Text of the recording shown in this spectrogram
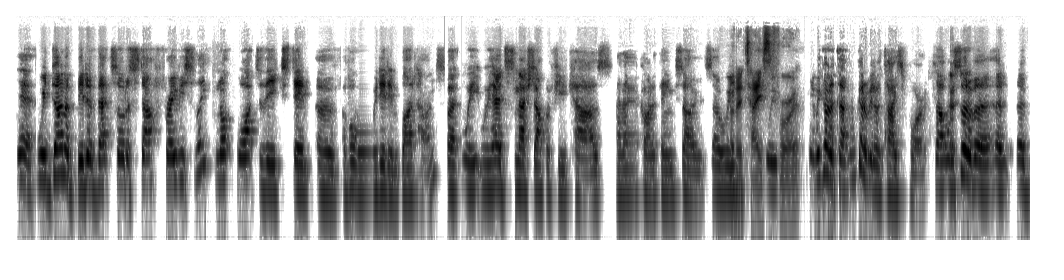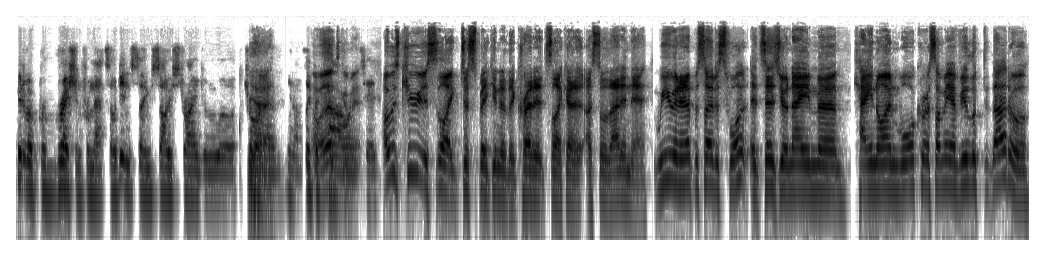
Yeah, we'd done a bit of that sort of stuff previously, not quite to the extent of, of what we did in Blood Hunts, but we, we had smashed up a few cars and that kind of thing. So so we Got a taste we, for it. yeah, we got a ta- we got a bit of a taste for it. So it was sort of a, a, a bit of a progression from that. So it didn't seem so strange when we were trying Yeah. to you know flip Oh, a well, car on its head. I was curious, like, just speaking of the credits, like, I, I saw that in there. Were you in an episode of SWAT? It says your name, uh, K9 Walker or something. Have you looked at that? Or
